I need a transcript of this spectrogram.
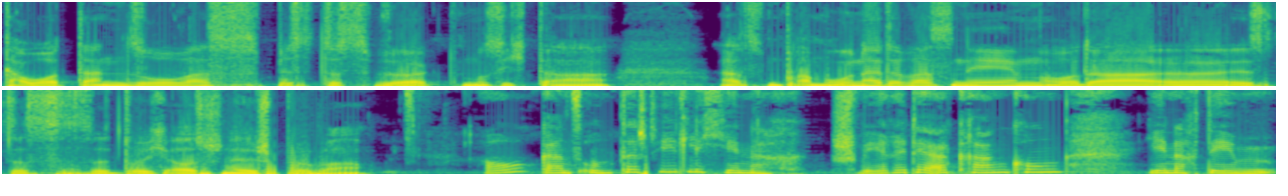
dauert dann sowas, bis das wirkt? Muss ich da erst ein paar Monate was nehmen oder äh, ist das äh, durchaus schnell spürbar? Auch ganz unterschiedlich, je nach Schwere der Erkrankung, je nachdem,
